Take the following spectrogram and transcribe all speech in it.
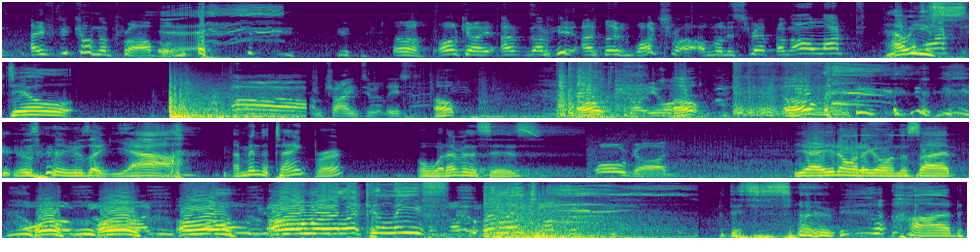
doing? I've become a problem. oh, okay. I'm, I'm, I'm gonna watch for, for the strip. I'm all locked. How are you still? Oh, I'm trying to at least. Oh, oh, Oh, you oh, oh. he was he was like, yeah. I'm in the tank, bro, or whatever this is. Oh God. Yeah, you don't want to go on the side. Oh, oh, God. oh, oh, Oh, oh, oh God. we're like a leaf. We're like. But this is so hard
